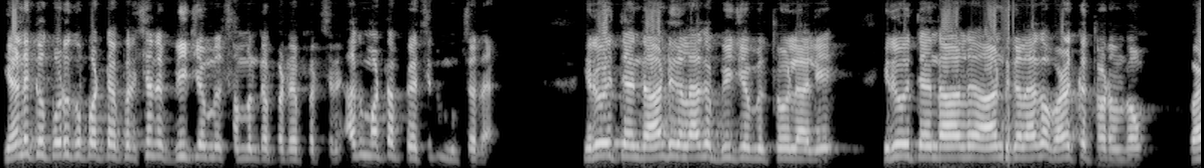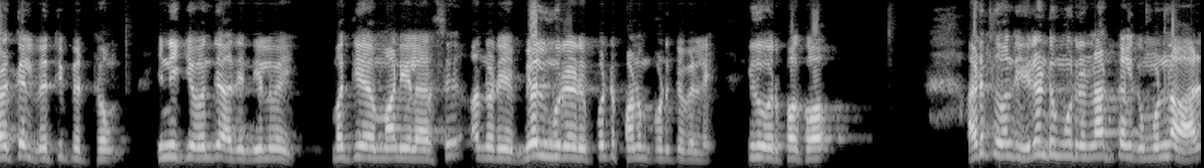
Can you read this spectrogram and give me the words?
எனக்கு கொடுக்கப்பட்ட பிரச்சனை பிஜிஎம்எல் சம்பந்தப்பட்ட பிரச்சனை. அது மட்டும் பேசிட்டு முடிச்சிடறேன். இருபத்தி ஐந்து ஆண்டுகளாக பிஜிஎம்எல் தொழிலாளி இருபத்தி ஐந்து ஆண்டு ஆண்டுகளாக வழக்கு தொடர்ந்தோம் வழக்கில் வெற்றி பெற்றோம். இன்னைக்கு வந்து அது நிலுவை. மத்திய மாநில அரசு அதனுடைய மேல்முறையீடு போட்டு பணம் கொடுக்கவில்லை. இது ஒரு பக்கம். அடுத்து வந்து இரண்டு மூன்று நாட்களுக்கு முன்னால்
